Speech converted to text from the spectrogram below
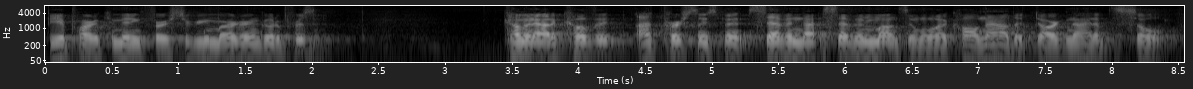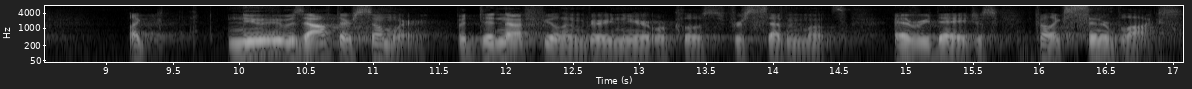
be a part of committing first degree murder and go to prison. Coming out of COVID, I personally spent seven, seven months in what I call now the dark night of the soul. Like, knew he was out there somewhere, but did not feel him very near or close for seven months every day just felt like center blocks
